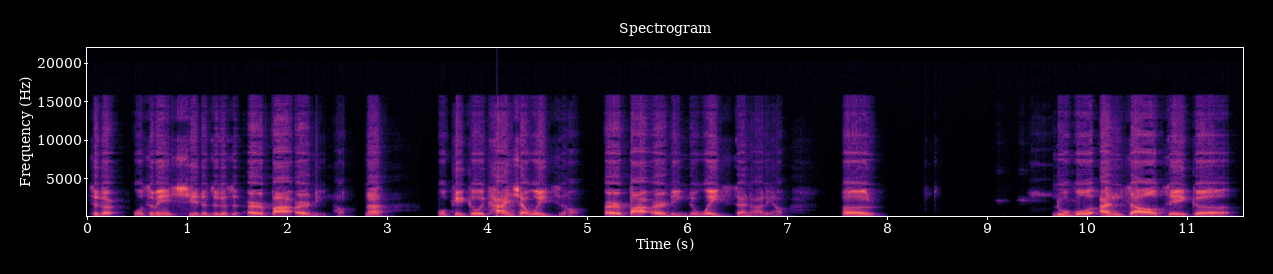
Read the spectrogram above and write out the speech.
这个我这边写的这个是二八二零哈。那我给各位看一下位置哈，二八二零的位置在哪里哈？呃，如果按照这个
